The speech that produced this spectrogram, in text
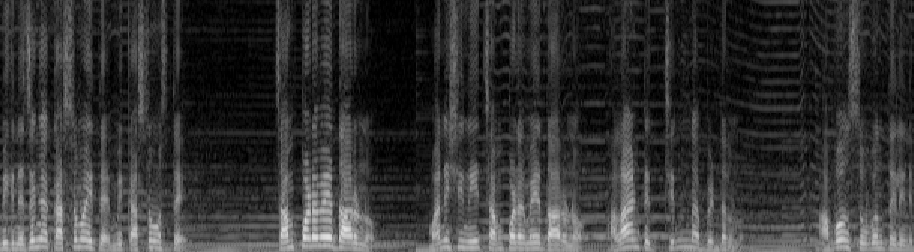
మీకు నిజంగా కష్టమైతే మీకు కష్టం వస్తే చంపడమే దారుణం. మనిషిని చంపడమే దారుణం. అలాంటి చిన్న బిడ్డలను అభం శుభం తెలియని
